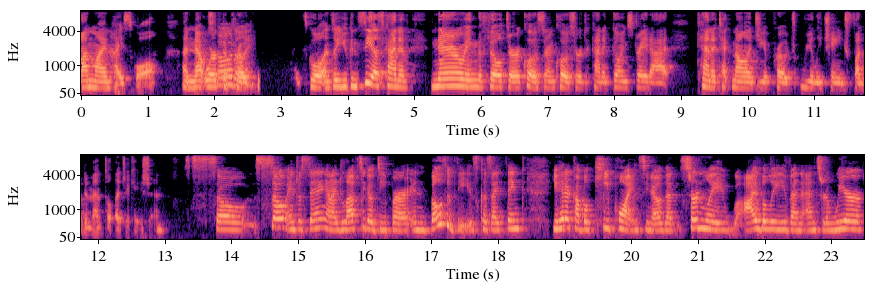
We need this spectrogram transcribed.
online high school a networked totally. approach school and so you can see us kind of narrowing the filter closer and closer to kind of going straight at can a technology approach really change fundamental education? So, so interesting. And I'd love to go deeper in both of these because I think you hit a couple key points, you know, that certainly I believe and, and sort of we're,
